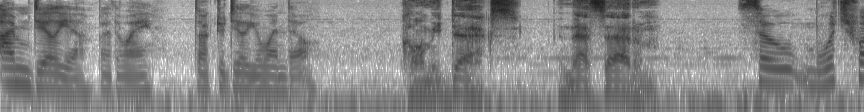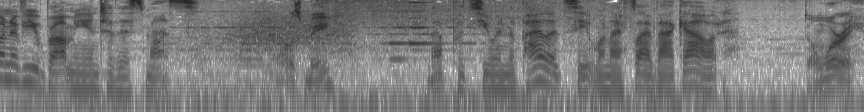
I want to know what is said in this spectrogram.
I'm Delia, by the way. Dr. Delia Wendo. Call me Dax, and that's Adam. So, which one of you brought me into this mess? That was me. That puts you in the pilot seat when I fly back out. Don't worry,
